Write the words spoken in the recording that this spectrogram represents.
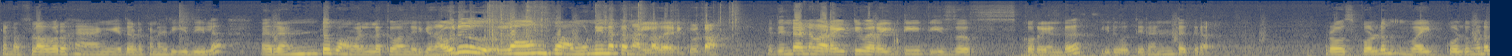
കണ്ടോ? ഫ്ലവർ ഹാങ് ചെയ്ത് കിടക്കുന്ന രീതിയിൽ രണ്ട് പവനിലൊക്കെ വന്നിരിക്കുന്ന ഒരു ലോങ് ഗൗണിനൊക്കെ നല്ലതായിരിക്കും കേട്ടോ. ഇതിന്റെ തന്നെ വെറൈറ്റി വെറൈറ്റി പീസസ് കുറേ ഉണ്ട്. ഇരുപത്തിരണ്ട് ഗ്രാം റോസ് ഗോൾഡും വൈറ്റ് ഗോൾഡും കൂടെ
